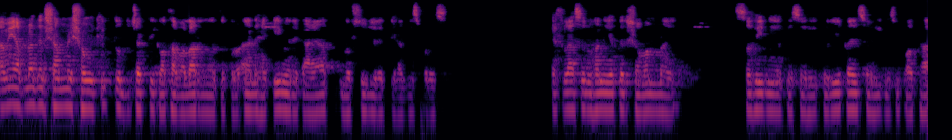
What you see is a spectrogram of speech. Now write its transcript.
আমি আপনাদের সামনে সংক্ষিপ্ত দু চারটি কথা বলার নিয়তে কোরআন হাকিমের এক আয়াত নরসুলের একটি হাদিস পড়েছে। এখলাস রুহানিয়তের সমন্বয়, সহি নিয়তে, সহি তরিকায় সহি কিছু কথা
